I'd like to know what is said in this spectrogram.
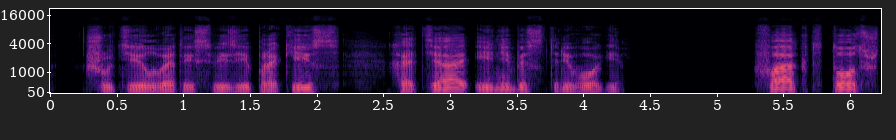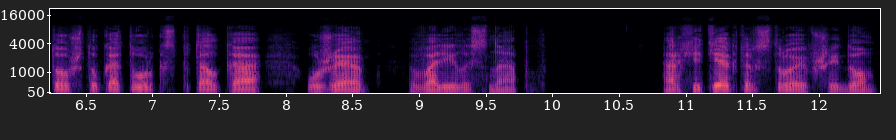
— шутил в этой связи Прокис, хотя и не без тревоги. Факт тот, что штукатурка с потолка уже валилась на пол. Архитектор, строивший дом,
